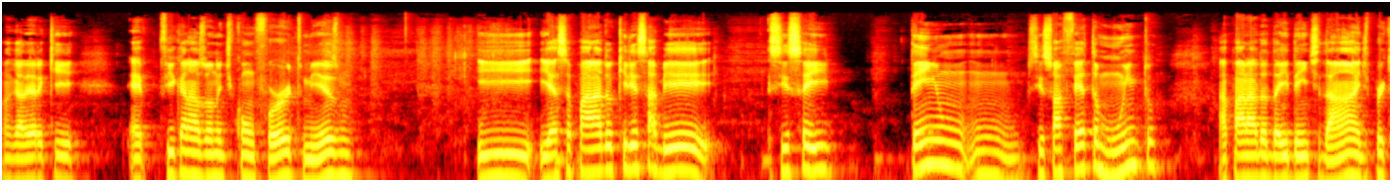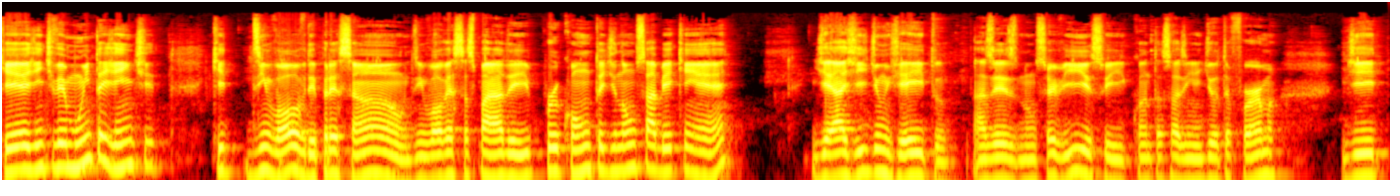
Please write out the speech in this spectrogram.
uma galera que é, fica na zona de conforto mesmo. E, e essa parada eu queria saber se isso aí tem um, um- se isso afeta muito a parada da identidade, porque a gente vê muita gente que desenvolve depressão, desenvolve essas paradas aí por conta de não saber quem é, de agir de um jeito, às vezes num serviço e quando tá sozinha de outra forma, de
